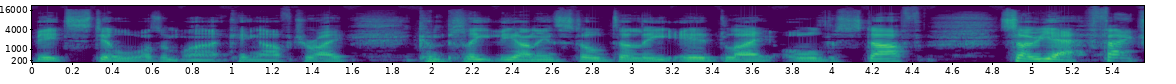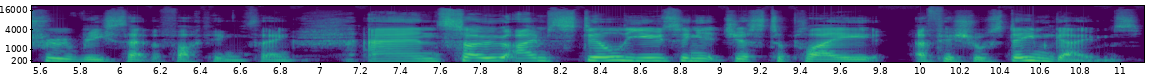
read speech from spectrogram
it still wasn't working after I completely uninstalled, deleted like all the stuff. So yeah, factory reset the fucking thing. And so I'm still using it just to play official Steam games.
